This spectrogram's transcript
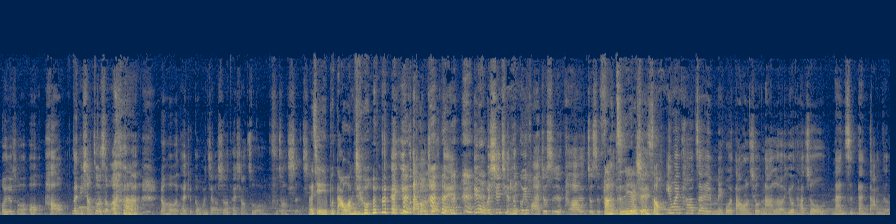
我就说：“哦，好，那你想做什么？” 然后他就跟我们讲说，他想做服装设计，而且也不打网球，哎，也不打网球，对，因为我们先前的规划就是他就是当职业选手，因为他在美国打网球拿了犹他州男子单打的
